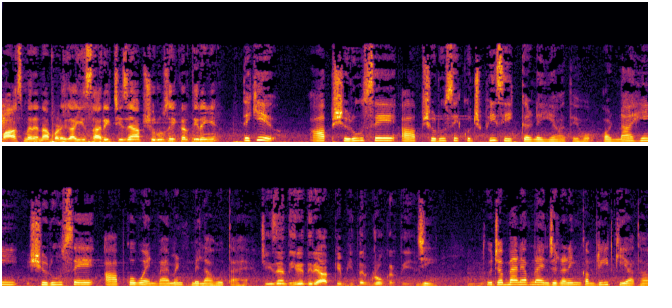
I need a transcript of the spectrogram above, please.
पास में रहना पड़ेगा ये सारी चीज़ें आप शुरू से ही करती रही हैं देखिए आप शुरू से आप शुरू से कुछ भी सीख कर नहीं आते हो और ना ही शुरू से आपको वो एनवायरमेंट मिला होता है। चीज़ें धीरे धीरे आपके भीतर ग्रो करती है। जी। तो जब मैंने अपना इंजीनियरिंग कंप्लीट किया था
